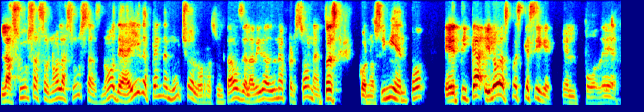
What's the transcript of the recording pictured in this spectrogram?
¿Las usas o no las usas? ¿No? De ahí depende mucho de los resultados de la vida de una persona. Entonces, conocimiento, ética y luego después, ¿qué sigue? El poder.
